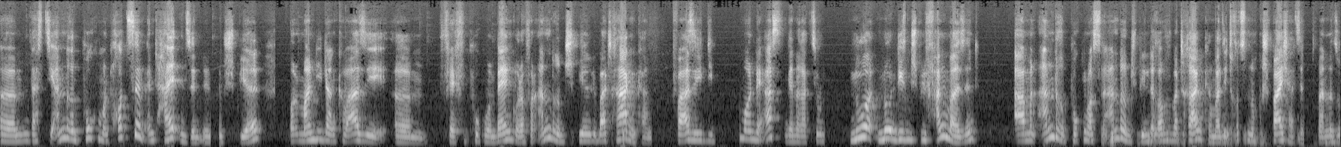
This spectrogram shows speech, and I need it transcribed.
ähm, dass die anderen Pokémon trotzdem enthalten sind in dem Spiel und man die dann quasi ähm, vielleicht von Pokémon Bank oder von anderen Spielen übertragen kann. Quasi die Pokémon der ersten Generation nur, nur in diesem Spiel fangbar sind, aber man andere Pokémon aus den anderen Spielen darauf übertragen kann, weil sie trotzdem noch gespeichert sind. Man also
